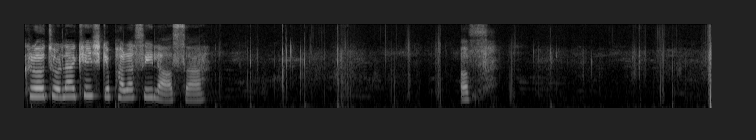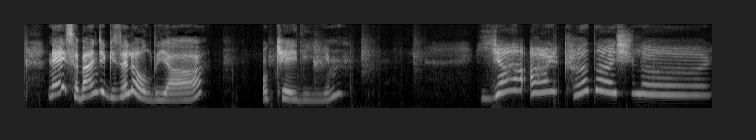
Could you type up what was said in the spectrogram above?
Kreatörler keşke parasıyla alsa. Of. Neyse bence güzel oldu ya. Okeyliyim. Ya arkadaşlar.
